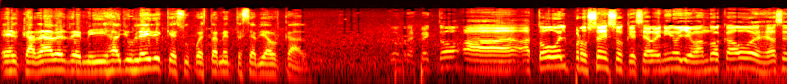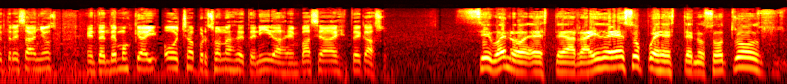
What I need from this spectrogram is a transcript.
el cadáver de mi hija Yuslady que supuestamente se había ahorcado. Con respecto a, todo el proceso que se ha venido llevando a cabo desde hace tres años, entendemos que hay ocho personas detenidas en base a este caso. Sí, bueno, este, a raíz de eso, pues este, nosotros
